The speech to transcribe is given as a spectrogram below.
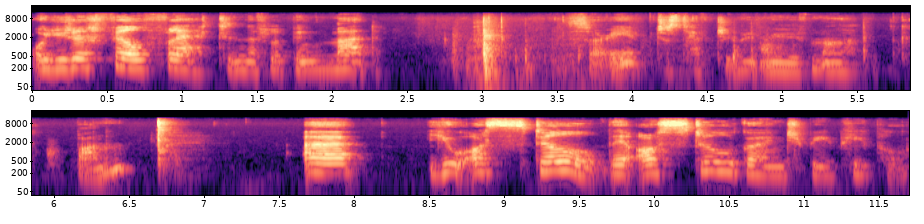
or you just fell flat in the flipping mud. Sorry, just have to remove my bun. Uh, you are still, there are still going to be people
